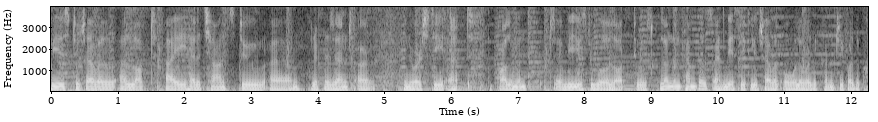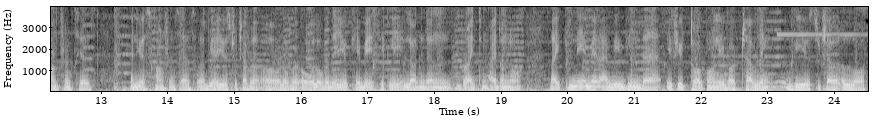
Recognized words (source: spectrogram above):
We used to travel a lot. I had a chance to um, represent our university at the parliament. Uh, we used to go a lot to London campus and basically travel all over the country for the conferences and NUS conferences. Uh, we are used to travel all over all over the UK basically, London, Brighton, I don't know. Like name it and we've been there. If you talk only about traveling, we used to travel a lot,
